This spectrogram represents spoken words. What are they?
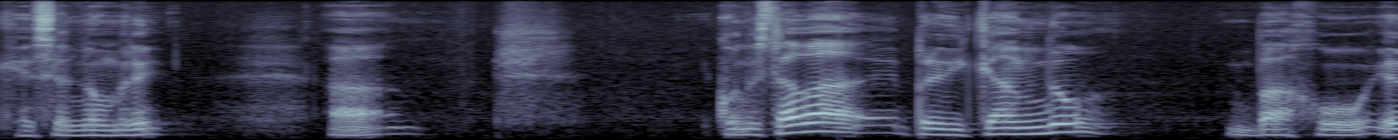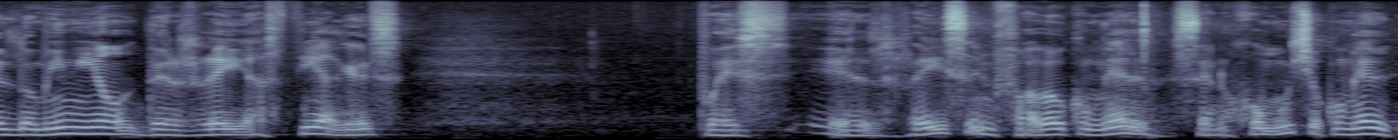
que es el nombre, ah, cuando estaba predicando bajo el dominio del rey Astiages, pues el rey se enfadó con él, se enojó mucho con él,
